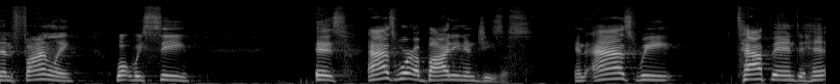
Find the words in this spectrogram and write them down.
then finally, what we see is as we're abiding in Jesus and as we tap into him,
